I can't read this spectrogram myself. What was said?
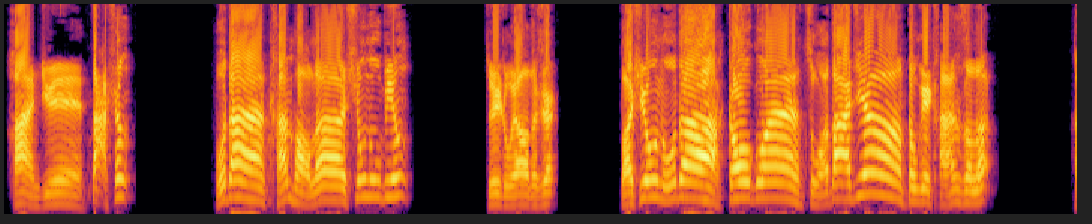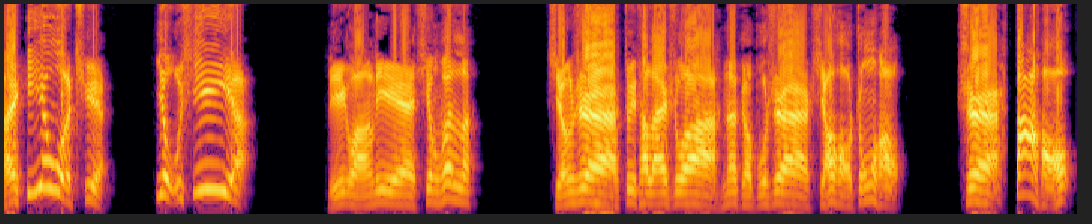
汉军大胜，不但砍跑了匈奴兵，最主要的是把匈奴的高官左大将都给砍死了。哎呀，我去，有戏呀！李广利兴奋了，形势对他来说那可不是小好、中好，是大好。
